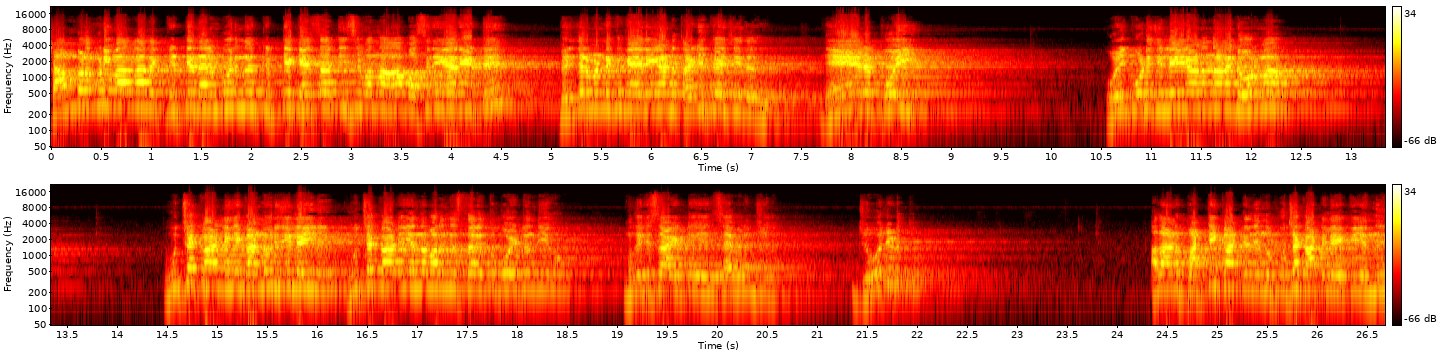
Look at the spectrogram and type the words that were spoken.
ശമ്പളം കൂടി വാങ്ങാതെ കിട്ടിയ നിലമ്പൂരിൽ നിന്ന് കിട്ടിയ K S R T C വന്ന ആ ബസ്സിന് കയറിയിട്ട് പെരിന്തൽമണ്ണക്ക് കയറിയാണ്ട് തള്ളിക്കുക ചെയ്തത്. നേരെ പോയി കോഴിക്കോട് ജില്ലയിലാണെന്നാണ് എന്റെ ഓർമ്മ. പൂച്ചക്കാട് അല്ലെങ്കിൽ കണ്ണൂർ ജില്ലയിൽ പൂച്ചക്കാട് എന്ന് പറഞ്ഞ സ്ഥലത്ത് പോയിട്ട് എന്ത് ചെയ്തു? മുതിരിസായിട്ട് സേവനം ചെയ്തു. ജോലി എടുത്തു. അതാണ് പട്ടിക്കാട്ടിൽ നിന്ന് പൂച്ചക്കാട്ടിലേക്ക് എന്ന്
